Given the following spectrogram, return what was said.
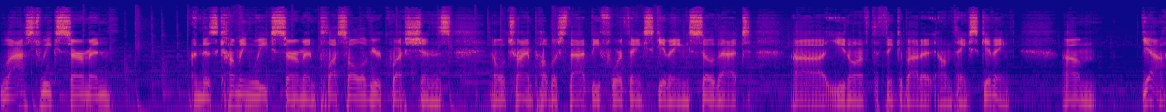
last week's sermon and this coming week's sermon, plus all of your questions. And we'll try and publish that before Thanksgiving so that uh, you don't have to think about it on Thanksgiving. Um, yeah,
